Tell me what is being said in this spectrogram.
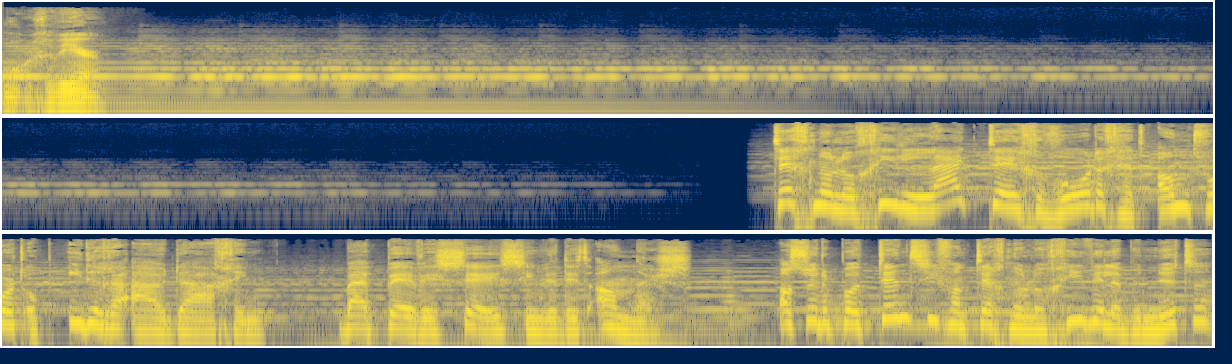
morgen weer. Technologie lijkt tegenwoordig het antwoord op iedere uitdaging. Bij PwC zien we dit anders. Als we de potentie van technologie willen benutten,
